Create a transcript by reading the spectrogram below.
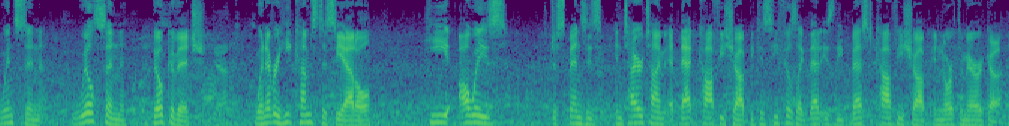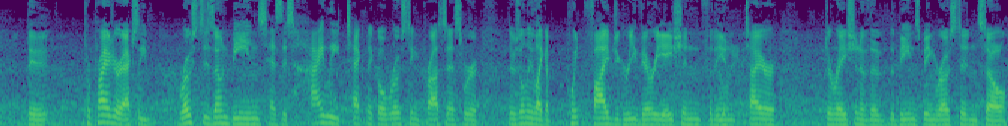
Winston Wilson Bilkovich, Yeah. whenever he comes to Seattle, he always just spends his entire time at that coffee shop because he feels like that is the best coffee shop in North America. The proprietor actually roasts his own beans, has this highly technical roasting process where there's only like a 0.5 degree variation for the entire duration of the, the beans being roasted, and so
